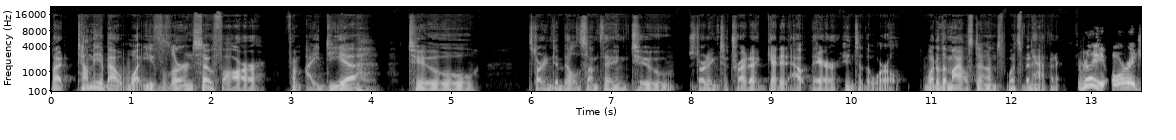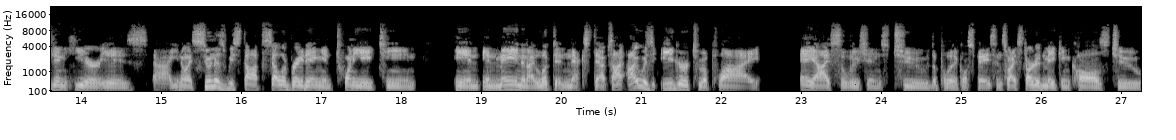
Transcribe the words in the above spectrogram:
But tell me about what you've learned so far from idea to starting to build something to starting to try to get it out there into the world? What are the milestones? What's been happening? Really, the origin here is, uh, you know, as soon as we stopped celebrating in 2018 in in Maine, and I looked at next steps, I, I was eager to apply AI solutions to the political space, and so I started making calls to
